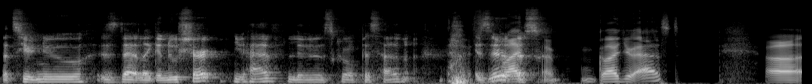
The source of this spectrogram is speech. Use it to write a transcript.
that's your new. Is that like a new shirt you have? Living in squirrel piss heaven. Is there glad, a I'm glad you asked. Uh,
